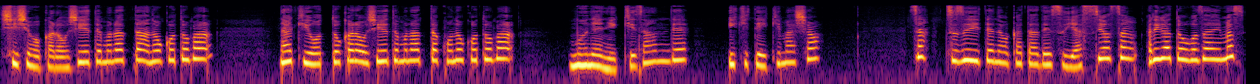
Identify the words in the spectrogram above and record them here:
師匠から教えてもらったあの言葉、亡き夫から教えてもらったこの言葉、胸に刻んで生きていきましょう。さあ、続いての方です。安代さん、ありがとうございます。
